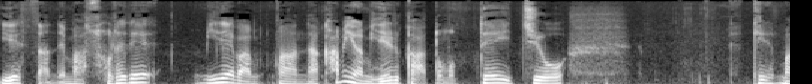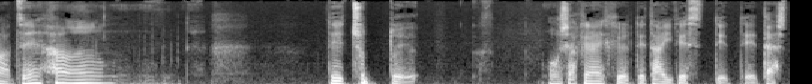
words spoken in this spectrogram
入れてたんで、まあそれで見れば、まあ中身は見れるかと思って、一応、まあ前半でちょっと、申し訳ないですけど出たいですって言って出し、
